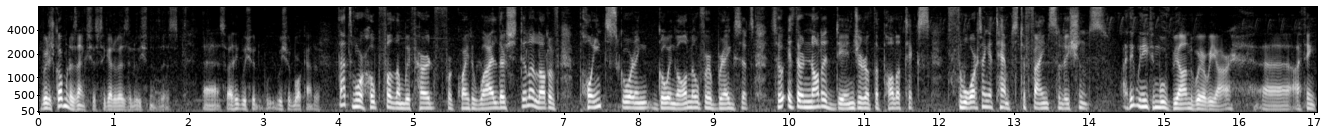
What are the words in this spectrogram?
the British government is anxious to get a resolution of this. Uh, so I think we should we should work at it. That's more hopeful than we've heard for quite a while. There's still a lot of point scoring going on over Brexit. So is there not a danger of the politics thwarting attempts to find solutions? I think we need to move beyond where we are. Uh, I think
